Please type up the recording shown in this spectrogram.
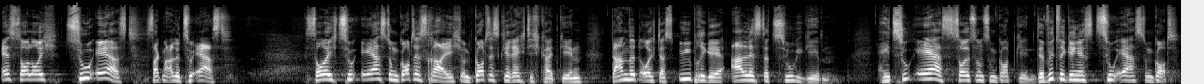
Es soll euch zuerst, sag mal alle zuerst, soll euch zuerst um Gottes Reich und Gottes Gerechtigkeit gehen, dann wird euch das Übrige alles dazugegeben. Hey, zuerst soll es uns um Gott gehen. Der Witwe ging es zuerst um Gott.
